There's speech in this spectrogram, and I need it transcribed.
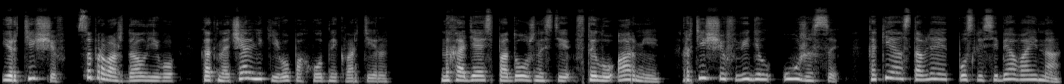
Иртищев сопровождал его, как начальник его походной квартиры. Находясь по должности в тылу армии, Ртищев видел ужасы, какие оставляет после себя война,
